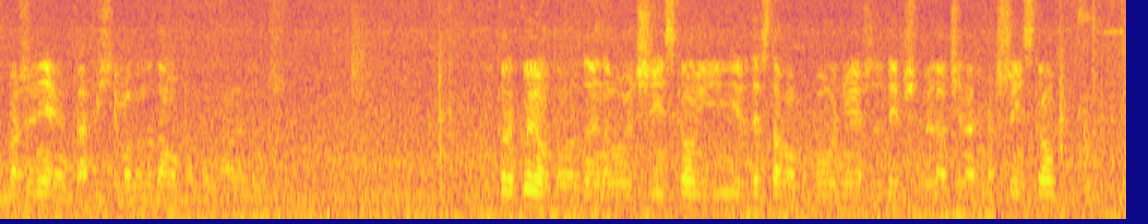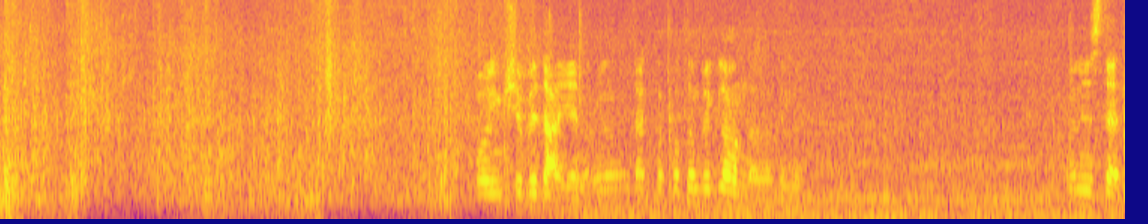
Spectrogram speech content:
Chyba, że nie wiem, trafić nie mogą do domu potem, no, ale to już korkują tą Nowowyczyńską i Irdestową po południu jeszcze tutaj przy wylocie na Paszczyńską. Im się wydaje. No, i tak to potem wygląda dlatego. No niestety.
